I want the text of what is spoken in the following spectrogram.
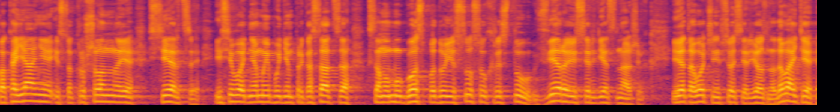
покаяние и сокрушенное сердце. И сегодня мы будем прикасаться к самому Господу Иисусу Христу, верою сердец наших. И это очень все серьезно. Давайте,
